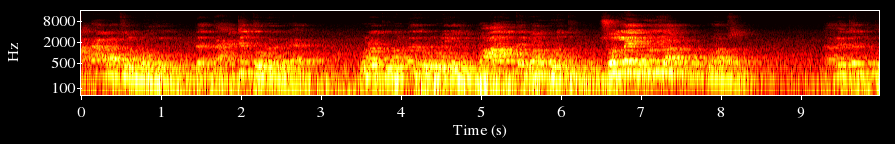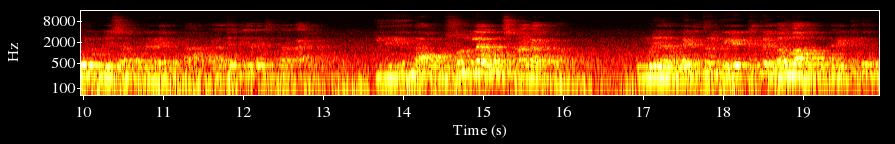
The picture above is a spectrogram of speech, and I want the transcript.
அதை அல்லா சொல்லும்போது இந்த தகஜத்தோடு இருக்க உனக்கு வந்து உன்னுடைய பாதத்தை வலுப்படுத்தும். சொல்லை உறுதியாக்கும் குரான் சொல்லு தகஜத்து தொழிலுடைய சிறப்பு என்ன கிடைக்கும்னா தகஜத்து இறைச்சி காரியம் இது இருந்தால் உன் சொல்ல வந்து ஸ்ட்ராங்காக இருக்கும் உங்களுடைய எடுத்துருக்கிற எட்டுக்கள் வலுவாகும். இந்த எட்டுக்களுக்கு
